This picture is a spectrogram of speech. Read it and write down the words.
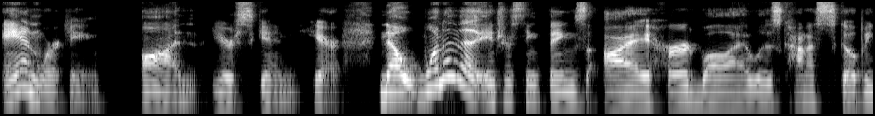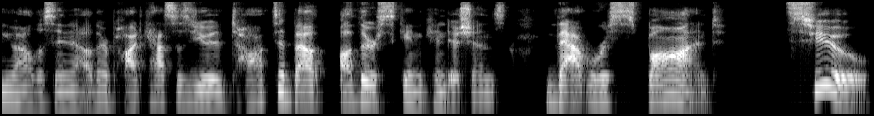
and working on your skin here. Now, one of the interesting things I heard while I was kind of scoping you out, listening to other podcasts, is you had talked about other skin conditions that respond to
